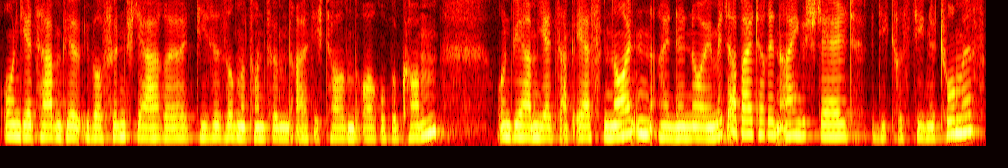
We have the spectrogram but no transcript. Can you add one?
Und jetzt haben wir über fünf Jahre diese Summe von 35.000 Euro bekommen. Und wir haben jetzt ab 1.9. eine neue Mitarbeiterin eingestellt, die Christine Thomas.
